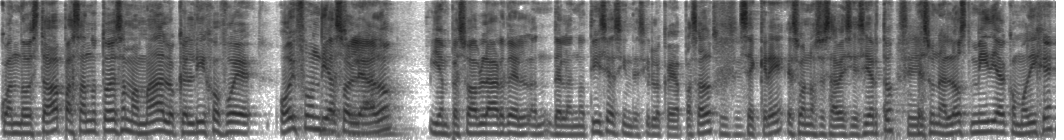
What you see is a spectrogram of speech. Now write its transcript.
cuando estaba pasando toda esa mamada, lo que él dijo fue, hoy fue un día soleado. Y empezó a hablar de, la- de las noticias sin decir lo que había pasado. Sí. Se cree, eso no se sabe si es cierto. Es una lost media, como dije.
